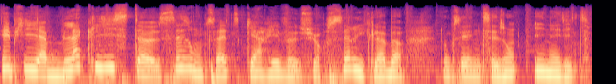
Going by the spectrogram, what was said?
Et puis il y a Blacklist saison 7 qui arrive sur Série Club, donc c'est une saison inédite.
